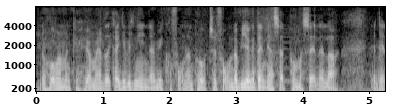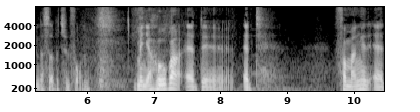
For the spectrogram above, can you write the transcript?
nu håber man kan høre mig, jeg ved ikke rigtig, hvilken en af mikrofonerne på telefonen, der virker, den jeg har sat på mig selv, eller den, der sidder på telefonen. Men jeg håber, at, øh, at for mange af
